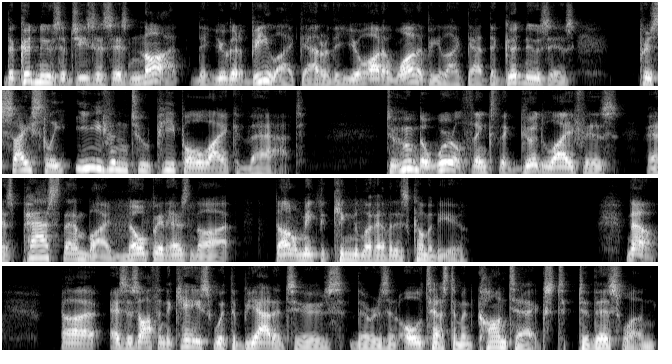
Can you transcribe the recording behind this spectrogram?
The good news of Jesus is not that you're going to be like that or that you ought to want to be like that. The good news is precisely even to people like that, to whom the world thinks that good life is has passed them by. Nope, it has not. Donald Meek, the kingdom of heaven is coming to you. Now, uh, as is often the case with the Beatitudes, there is an Old Testament context to this one.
